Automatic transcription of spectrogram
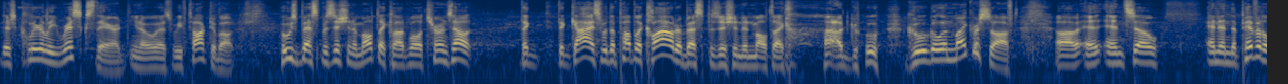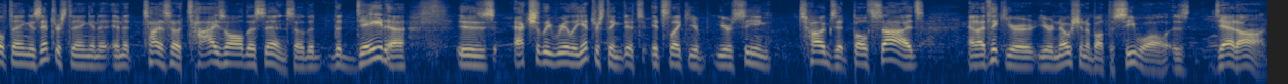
there's clearly risks there, you know, as we've talked about. Who's best positioned in multi-cloud? Well, it turns out the, the guys with the public cloud are best positioned in multi-cloud, Google and Microsoft. Uh, and, and so, and then the pivotal thing is interesting and it, and it ties, sort of ties all this in. So the, the data is actually really interesting. It's, it's like you're, you're seeing tugs at both sides and I think your, your notion about the seawall is dead on.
